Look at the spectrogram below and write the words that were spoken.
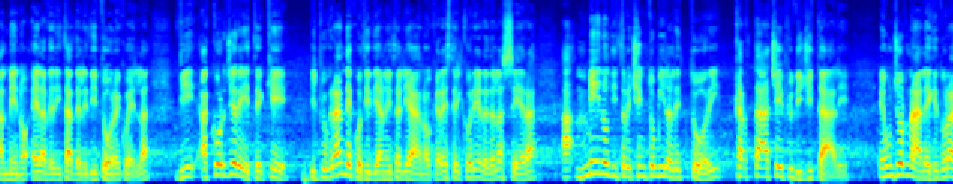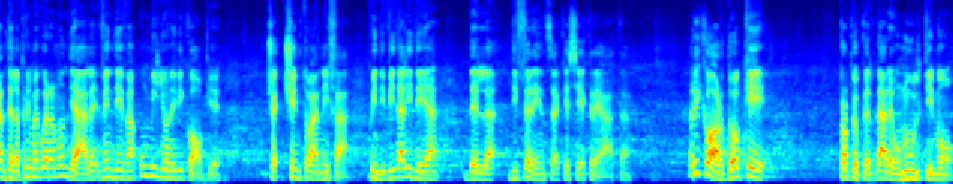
almeno è la verità dell'editore quella, vi accorgerete che il più grande quotidiano italiano, che resta il Corriere della Sera, ha meno di 300.000 lettori cartacei più digitali. È un giornale che durante la Prima Guerra Mondiale vendeva un milione di copie, cioè cento anni fa. Quindi vi dà l'idea della differenza che si è creata. Ricordo che, proprio per dare un ultimo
